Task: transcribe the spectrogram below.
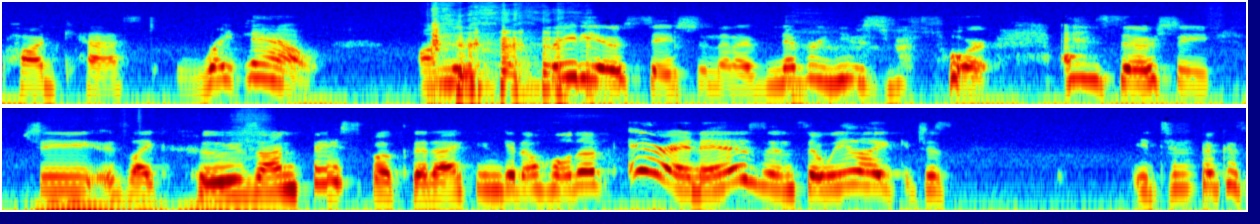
podcast right now." On this radio station that I've never used before, and so she she is like, "Who's on Facebook that I can get a hold of?" Erin is, and so we like just it took us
